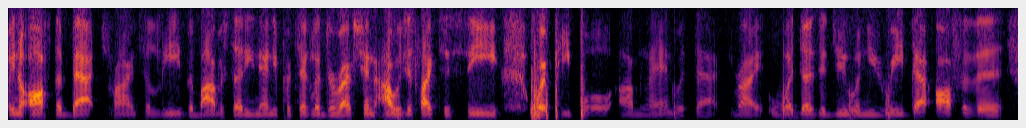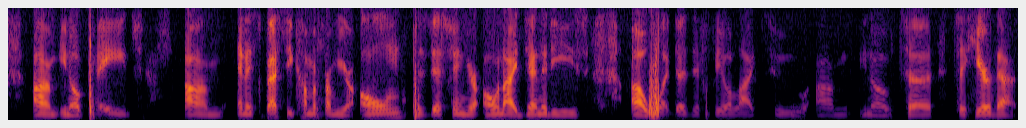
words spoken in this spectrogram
you know off the bat trying to lead the bible study in any particular direction i would just like to see where people um land with that right what does it do when you read that off of the um you know page um, and especially coming from your own position, your own identities, uh, what does it feel like to, um, you know, to to hear that?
